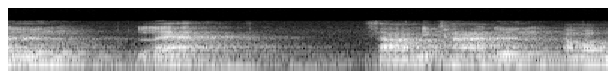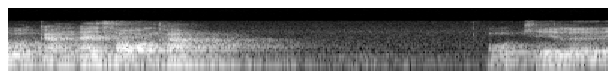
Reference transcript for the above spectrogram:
หนึ่งและ 3 อีกค่าหนึ่งเอามาบวกกันได้ 2 ครับ โอเคเลย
